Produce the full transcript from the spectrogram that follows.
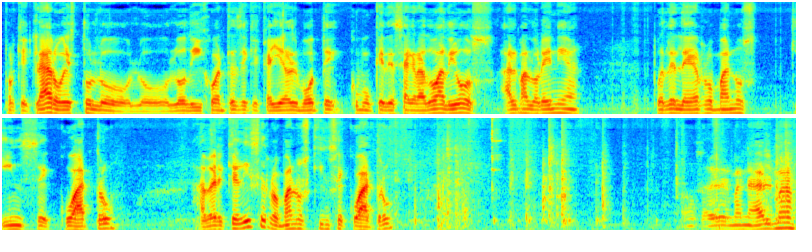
Porque claro, esto lo, lo, lo dijo antes de que cayera el bote. Como que desagradó a Dios. Alma Lorenia puede leer Romanos 15.4. A ver, ¿qué dice Romanos 15.4? A ver, hermana Alma.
